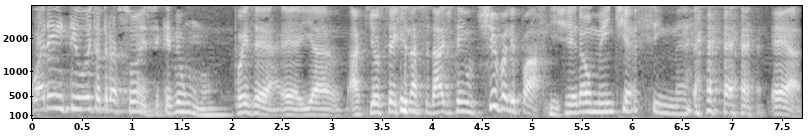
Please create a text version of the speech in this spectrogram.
48 atrações, você quer ver uma. Pois é, é. E a, aqui eu sei que na cidade tem o Tivoli Park. Geralmente é assim, né? é,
